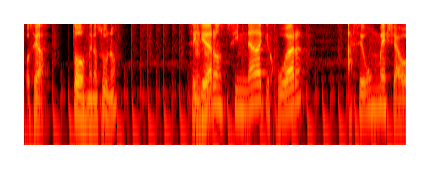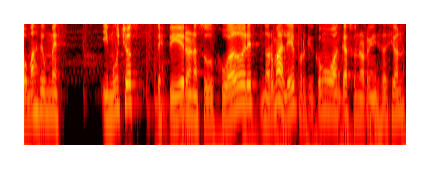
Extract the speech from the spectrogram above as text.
o sea, todos menos uno, se quedaron sin nada que jugar hace un mes ya, o más de un mes. Y muchos despidieron a sus jugadores, normal, ¿eh? Porque ¿cómo bancas una organización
